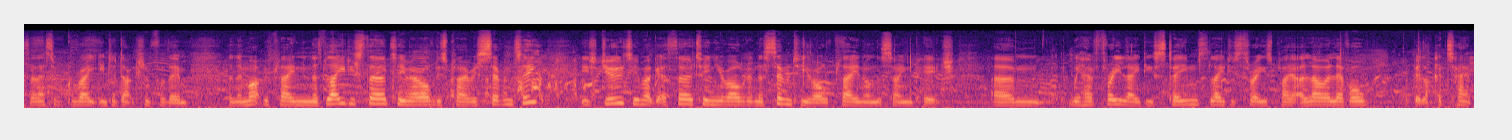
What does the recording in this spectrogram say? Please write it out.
So that's a great introduction for them. And they might be playing in the ladies' third team. Our oldest player is 70. He's due to, might get a 13 year old and a 70 year old playing on the same pitch. Um, we have three ladies' teams. Ladies' threes play at a lower level, a bit like a tap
